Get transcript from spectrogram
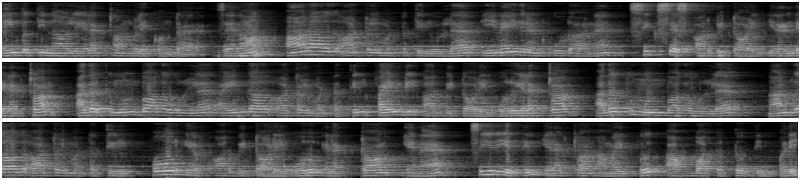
ஐம்பத்தி நாலு எலக்ட்ரான்களை கொண்ட ஜெனான் ஆறாவது ஆற்றல் மட்டத்தில் உள்ள இணைதிறன் கூடான சிக்ஸ் எஸ் ஆர்பிட்டாலின் இரண்டு எலக்ட்ரான் அதற்கு முன்பாக உள்ள ஐந்தாவது ஆற்றல் மட்டத்தில் ஃபைவ் டி ஆர்பிட்டாலில் ஒரு எலக்ட்ரான் அதற்கு முன்பாக உள்ள நான்காவது ஆற்றல் மட்டத்தில் போர் எஃப் ஆர்பிட்டாலில் ஒரு எலக்ட்ரான் என சீரியத்தின் எலக்ட்ரான் அமைப்பு அஃபா தத்துவத்தின்படி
